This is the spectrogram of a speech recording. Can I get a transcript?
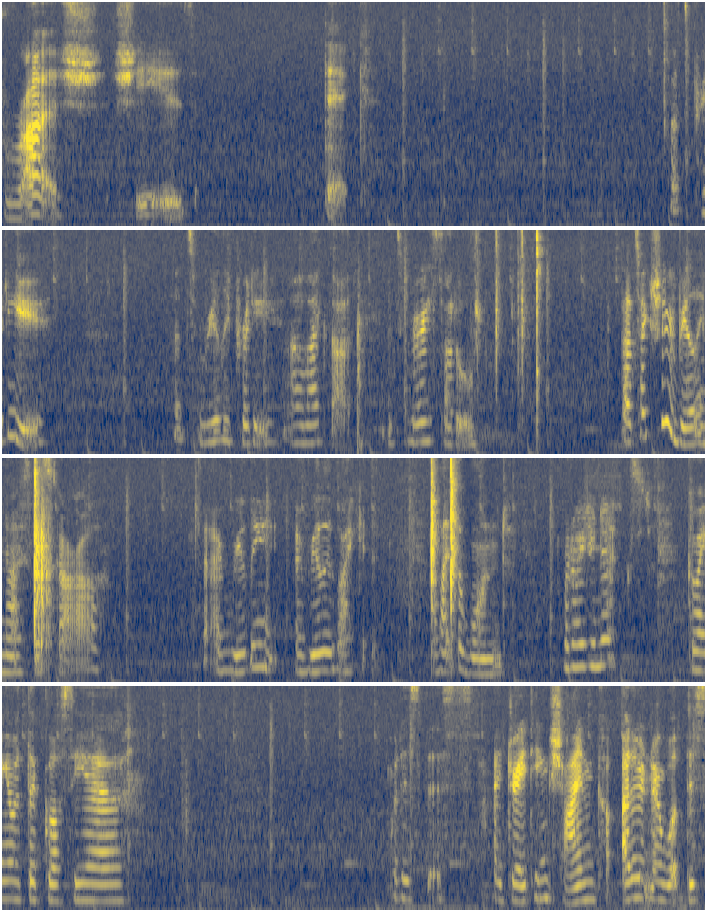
brush. She is thick. That's pretty. That's really pretty. I like that. It's very subtle. That's actually a really nice mascara. I really, I really like it. Like the wand. What do I do next? Going in with the Glossier. What is this? Hydrating shine i don't know what this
